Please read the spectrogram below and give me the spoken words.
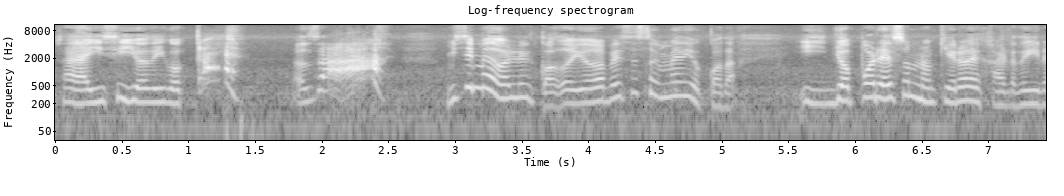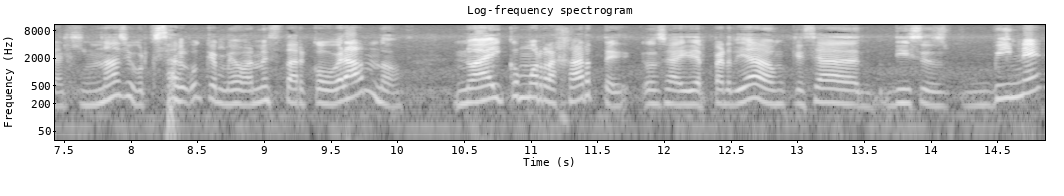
O sea, ahí sí yo digo, ¿qué? O sea, a mí sí me duele el codo, yo a veces soy medio coda. Y yo por eso no quiero dejar de ir al gimnasio, porque es algo que me van a estar cobrando no hay como rajarte, o sea, y de perdida, aunque sea, dices, vine,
